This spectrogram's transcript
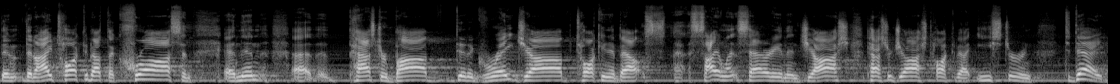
then, then I talked about the cross. And, and then uh, Pastor Bob did a great job talking about Silent Saturday. And then Josh, Pastor Josh, talked about Easter. And today,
